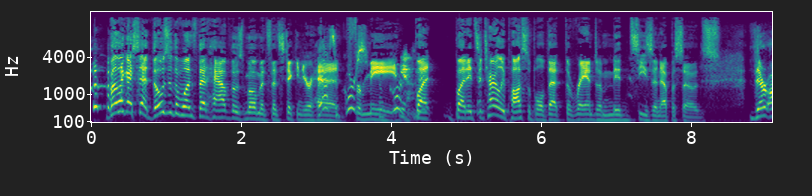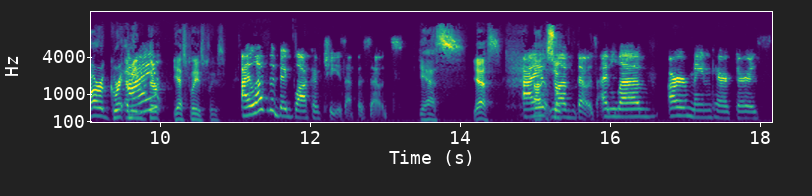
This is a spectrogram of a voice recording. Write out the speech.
but like I said, those are the ones that have those moments that stick in your head of course, for me. of course. Yeah. But but it's entirely possible that the random mid-season episodes. there are great. I mean, I- there, yes, please, please. I love the big block of cheese episodes. Yes, yes. I Uh, so- love those. I love our main characters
